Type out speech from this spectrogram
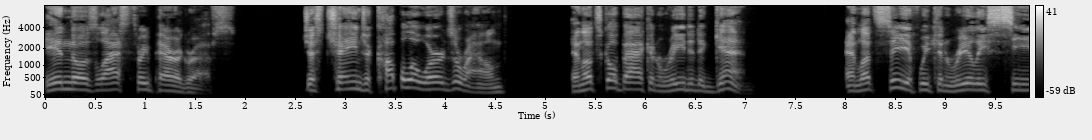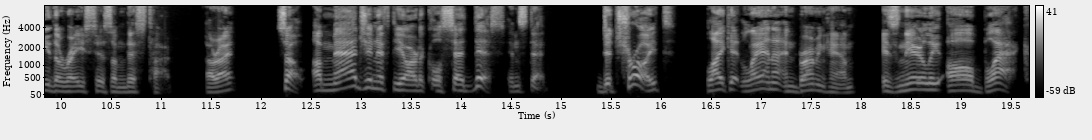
in those last three paragraphs. Just change a couple of words around and let's go back and read it again. And let's see if we can really see the racism this time. All right. So imagine if the article said this instead Detroit, like Atlanta and Birmingham, is nearly all black.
